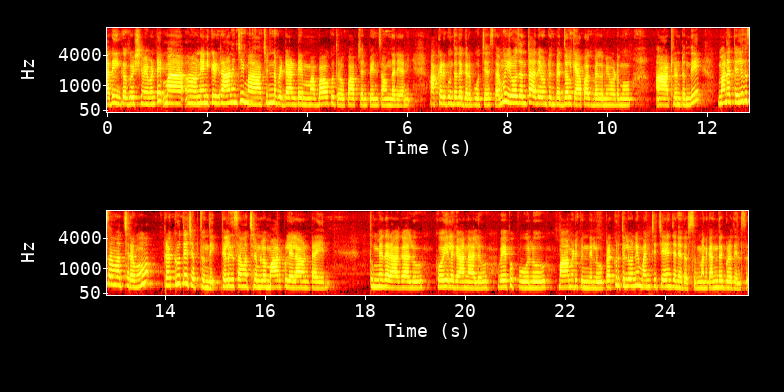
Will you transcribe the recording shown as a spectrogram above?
అది ఇంకొక విషయం ఏమంటే మా నేను ఇక్కడికి రానించి మా చిన్న బిడ్డ అంటే మా బావ కూతురు పాప చనిపోయింది సౌందర్య అని అక్కడి గుంత దగ్గర పూజ చేస్తాము. ఈ రోజంతా అదే ఉంటుంది పెద్దవాళ్ళకి ఆపాకు బెల్లం ఇవ్వడము అట్లుంటుంది. మన తెలుగు సంవత్సరము ప్రకృతే చెప్తుంది తెలుగు సంవత్సరంలో మార్పులు ఎలా ఉంటాయి తుమ్మెద రాగాలు కోయిల గానాలు వేప పువ్వులు మామిడి పిందెలు ప్రకృతిలోనే మంచి చేంజ్ అనేది వస్తుంది మనకందరికి కూడా తెలుసు.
